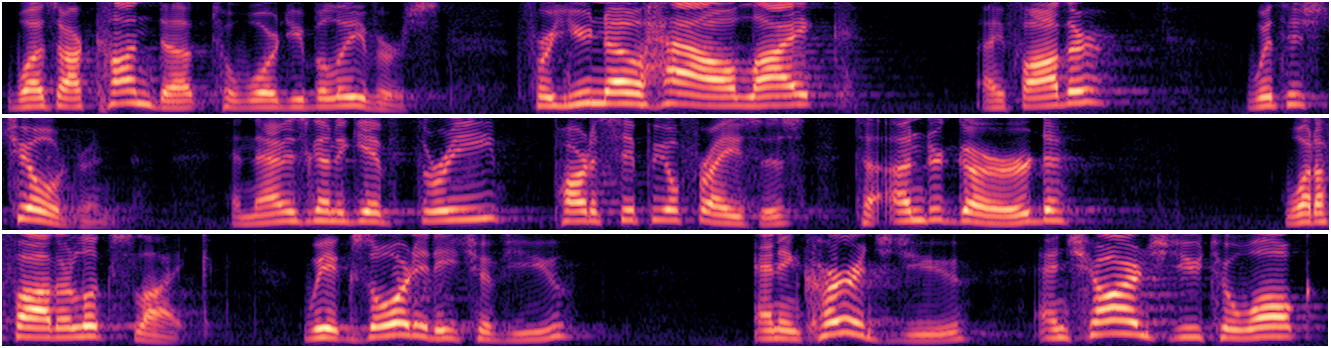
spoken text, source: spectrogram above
was our conduct toward you believers. For you know how, like a father with his children, and that is going to give three participial phrases to undergird what a father looks like. We exhorted each of you and encouraged you and charged you to walk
